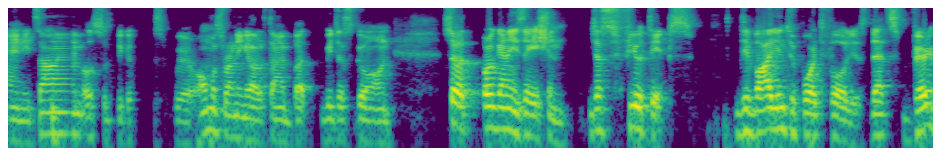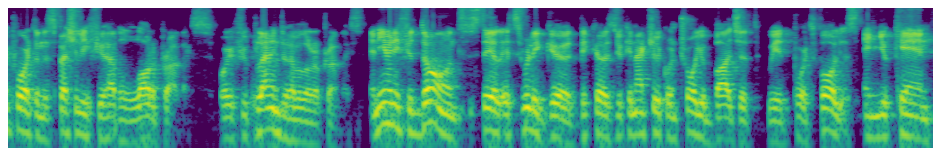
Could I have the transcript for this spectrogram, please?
any time. Also, because we're almost running out of time, but we just go on. So, organization, just few tips divide into portfolios. That's very important, especially if you have a lot of products or if you're planning to have a lot of products. And even if you don't, still, it's really good because you can actually control your budget with portfolios and you can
